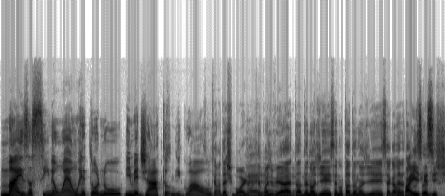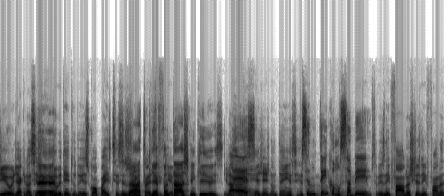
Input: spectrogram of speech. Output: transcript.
Mas, assim, não é um retorno imediato, Sim. Você igual. não tem uma dashboard, lá. É, você pode não, ver, ah, não, tá dando audiência, não tá dando audiência, a galera Qual país tá que gostando. assistiu, onde é que não assistiu. É. No YouTube tem tudo isso. Qual país que você assistiu. Exato, país que é você fantástico, é incrível isso. E lá É, tem, a gente não tem esse retorno. você não tem como Não saber. Não tem como saber. Eles nem falam, acho que eles nem falam.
